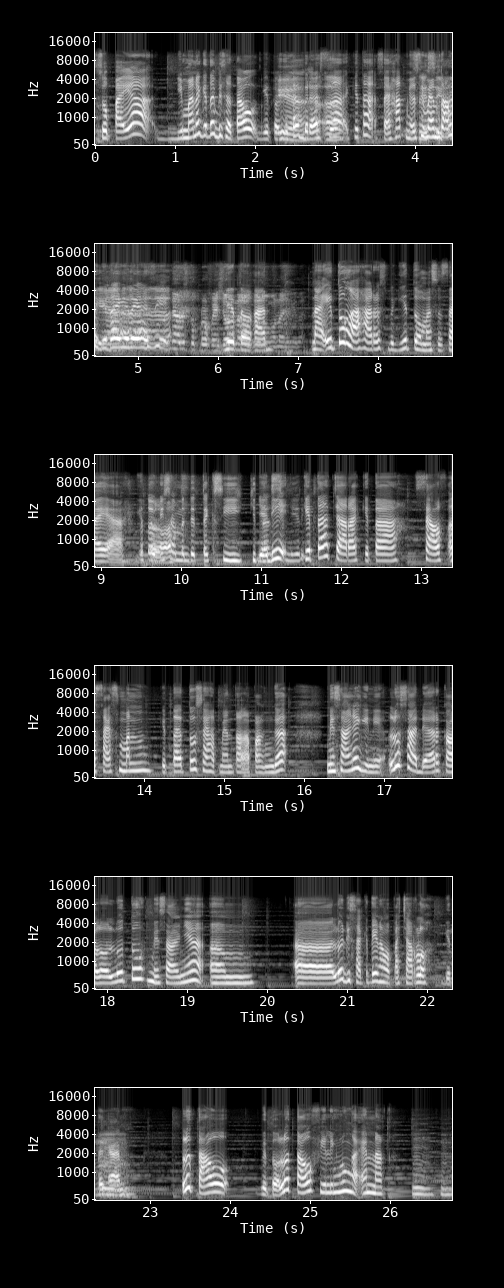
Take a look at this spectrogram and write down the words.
supaya gimana kita bisa tahu gitu kita Iya, berasa kita sehat nggak sih mental iya. kita gitu ya sih. Ini harus ke profesional. Gitu kan. kita. Nah itu nggak harus begitu maksud saya. Gitu Kita bisa mendeteksi kita Jadi sendiri. kita cara kita self assessment kita tuh sehat mental apa enggak? Misalnya gini, lu sadar kalau lu tuh misalnya em, eh, lu disakitin sama pacar lo gitu Hmm. kan. Lu tahu gitu, lu tahu feeling lu nggak enak. Hmm, hmm.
